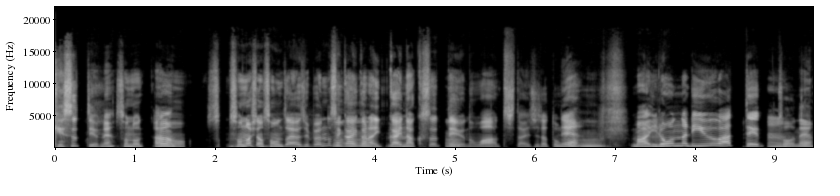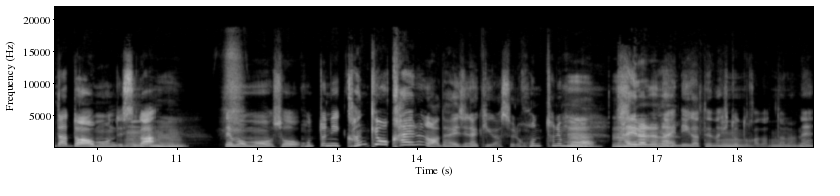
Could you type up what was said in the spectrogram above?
消すっていうね。そのあの、そその人の存在を自分の世界から一回なくすっていうのは私大事だと思う、ね。うん。うん。まあいろんな理由はあってうん。そうね。だとは思うんですが、うんうんうん。でももうそう本当に環境を変えるのは大事な気がする。本当にもううん。耐えられないうん苦手な人とかだったらね、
